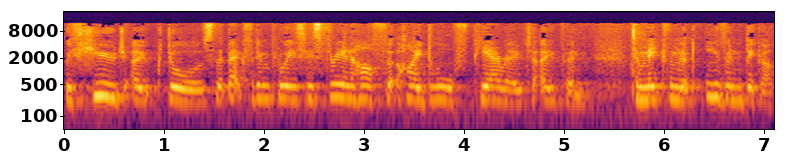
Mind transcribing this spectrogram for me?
with huge oak doors that Beckford employs his three and a half foot high dwarf Piero to open to make them look even bigger.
